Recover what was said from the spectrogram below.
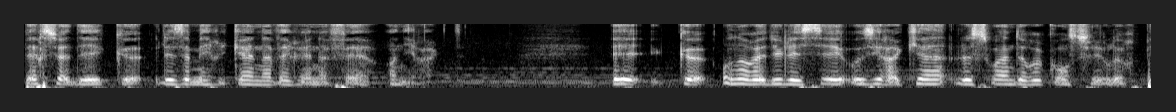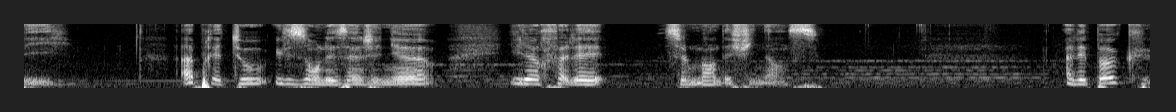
persuadé que les Américains n'avaient rien à faire en Irak et qu'on aurait dû laisser aux Irakiens le soin de reconstruire leur pays. Après tout, ils ont les ingénieurs, il leur fallait seulement des finances. À l'époque,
